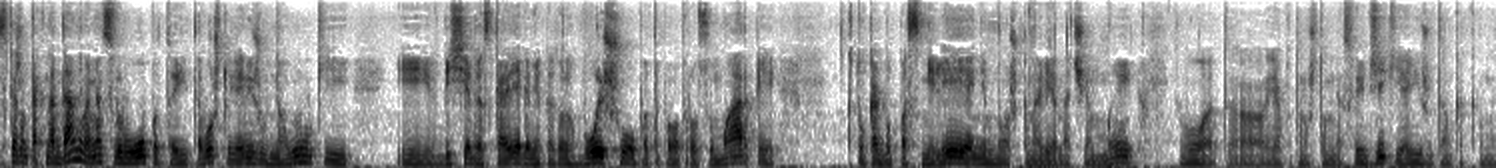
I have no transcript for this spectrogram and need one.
скажем так, на данный момент своего опыта и того, что я вижу в науке и, и в беседах с коллегами, у которых больше опыта по вопросу марпи, кто как бы посмелее немножко, наверное, чем мы. Вот, э, я потому что у меня свои бзики, я вижу там, как мы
